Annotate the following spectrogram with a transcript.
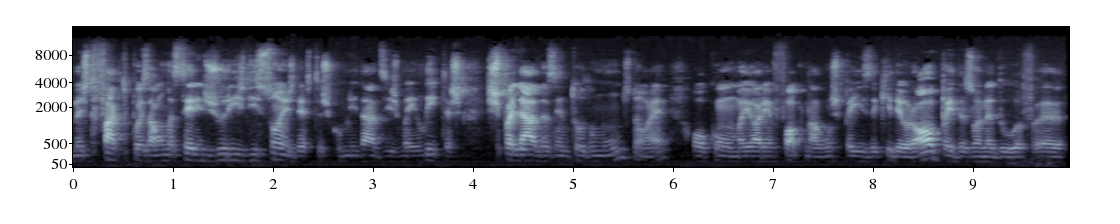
Mas, de facto, depois há uma série de jurisdições destas comunidades ismaelitas espalhadas em todo o mundo, não é? Ou com maior enfoque em alguns países aqui da Europa e da zona do, uh,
